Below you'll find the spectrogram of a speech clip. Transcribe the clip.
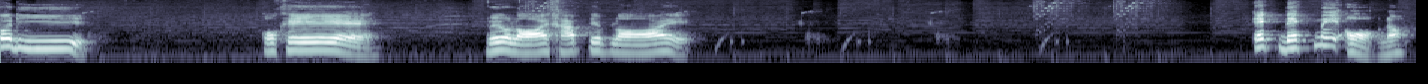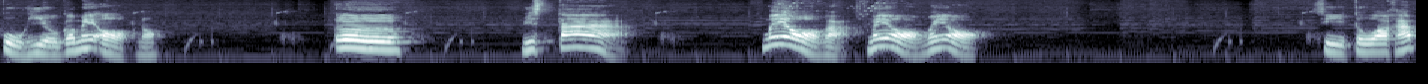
ก็ดี โอเค เวลร้อยครับ เรียบร้อย เอ็กเด็กไม่ออกเนาะปู่เหี่ยวก็ไม่ออกเนาะเออวิสตาไม่ออกอะ ไม่ออกไม่ออกสี่ตัวครับ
